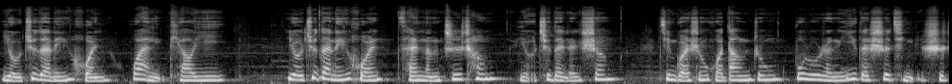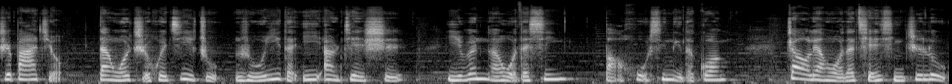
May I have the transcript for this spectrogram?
有趣的灵魂万里挑一。有趣的灵魂才能支撑有趣的人生。尽管生活当中不如人意的事情十之八九，但我只会记住如意的一二件事，以温暖我的心，保护心里的光，照亮我的前行之路。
